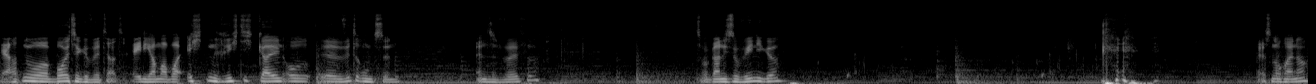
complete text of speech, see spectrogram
Er hat nur Beute gewittert. Ey, die haben aber echt einen richtig geilen äh, Witterungssinn. Einen sind Wölfe. Das war gar nicht so wenige. Ist noch einer.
